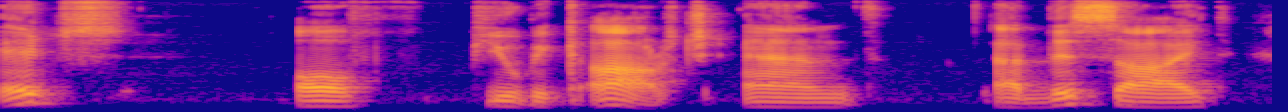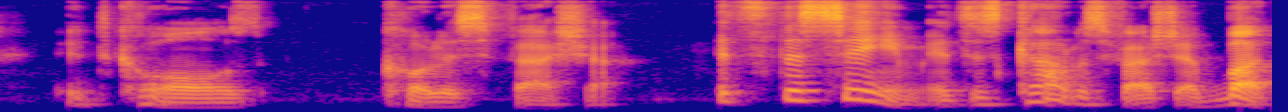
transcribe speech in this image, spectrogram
edge of pubic arch and at this side it calls colles fascia. It's the same, it is Scarpa's fascia, but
